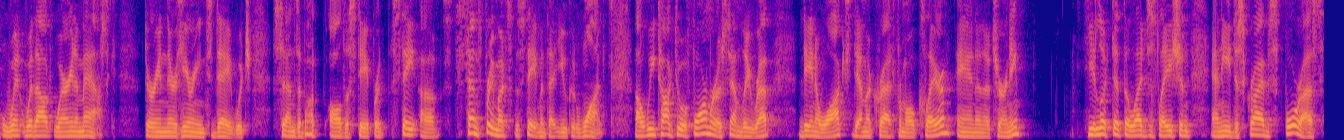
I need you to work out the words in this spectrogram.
went without wearing a mask during their hearing today, which sends about all the state, state uh, sends pretty much the statement that you could want. Uh, we talked to a former Assembly rep, Dana Wachs, Democrat from Eau Claire, and an attorney. He looked at the legislation and he describes for us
